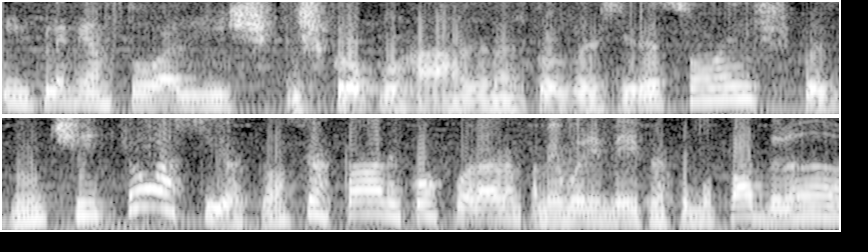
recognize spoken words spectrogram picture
implementou ali es- escropo hardware nas todas as direções, coisa que não tinha. Foi um acerto. Acertaram, incorporaram a Memory Maker como padrão.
